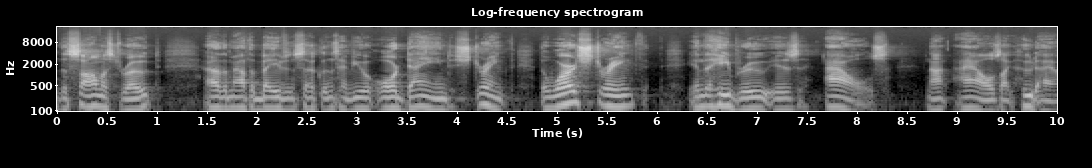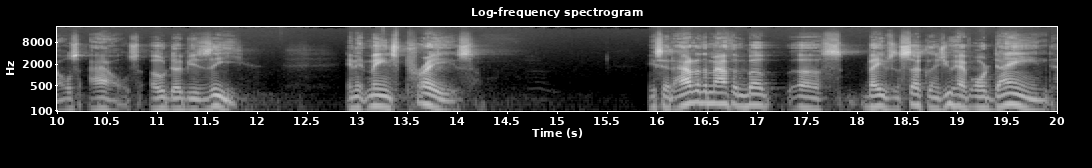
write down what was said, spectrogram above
The psalmist wrote, Out of the mouth of babes and sucklings have you ordained strength. The word strength in the Hebrew is owls, not owls like hoot owls, owls, O W Z. And it means praise. He said, Out of the mouth of uh, babes and sucklings, you have ordained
